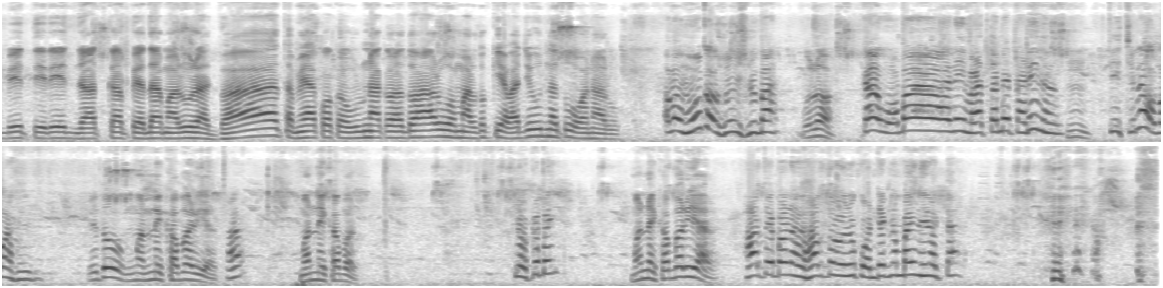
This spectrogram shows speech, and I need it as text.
બે તેરે જાત કા પેદા મારું રાજભા તમે આ કોઈ કવરું ના કરો તો સારું અમારે તો કહેવા જેવું જ નતું હોનારું હવે હું કહું છું વિષ્ણુબા? બોલો. કા ઓબાની વાત તમે કરી ને તે કેટલા ઓબા છે એ તો મને ખબર યાર. હા? મને ખબર. કયો કે ભાઈ? મને ખબર યાર. હા તે પણ હાલ તો એનો કોન્ટેક્ટ નંબર નહીં રાખતા.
